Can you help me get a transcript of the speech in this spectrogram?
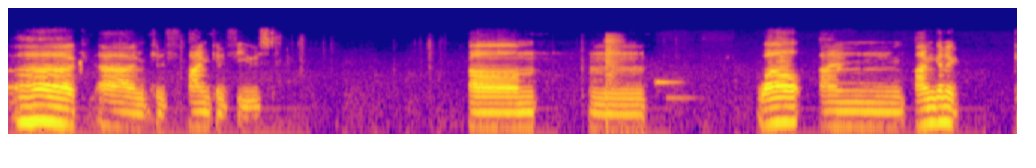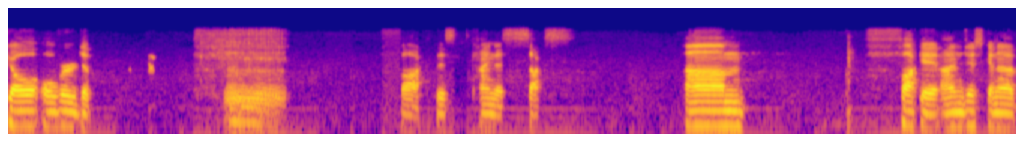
Uh, I'm conf- I'm confused. Um. Hmm. Well, I'm I'm gonna go over to. Fuck, this kind of sucks. Um. Fuck it. I'm just gonna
